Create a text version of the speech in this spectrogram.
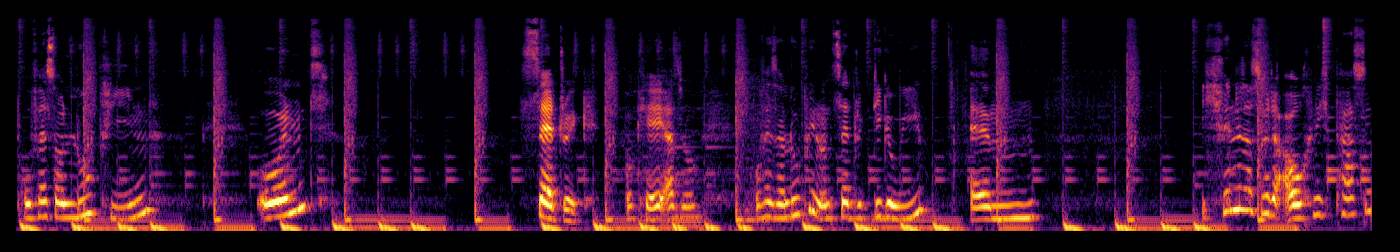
Professor Lupin und Cedric. Okay, also Professor Lupin und Cedric Diggory. Ähm, ich finde, das würde auch nicht passen,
